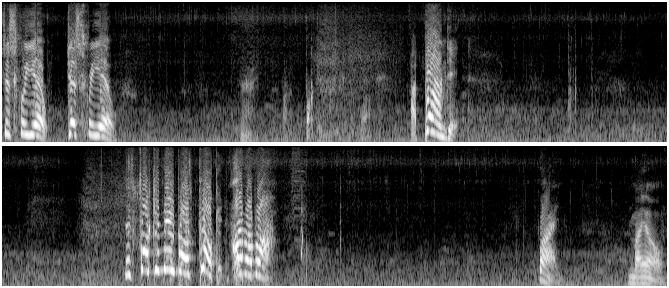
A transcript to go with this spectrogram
Just for you. Just for you. Alright. Motherfucking. I burned it! This fucking meatball's broken! Ah, blah, blah. Fine. My own.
